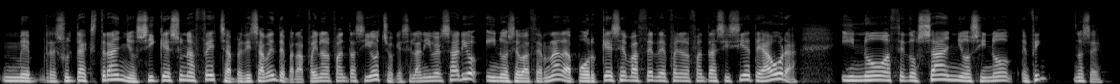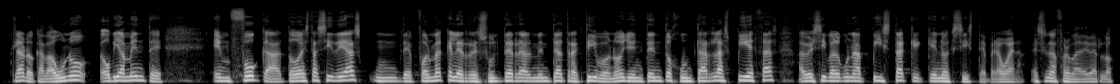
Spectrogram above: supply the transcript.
me resulta extraño. Sí que es una fecha precisamente para Final Fantasy VIII, que es el aniversario, y no se va a hacer nada. ¿Por qué se va a hacer de Final Fantasy VII ahora? Y no hace dos años, y no... En fin, no sé. Claro, cada uno obviamente enfoca todas estas ideas mm, de forma que le resulte realmente atractivo, ¿no? Yo intento juntar las piezas a ver si va alguna pista que, que no existe, pero bueno, es una forma de verlo.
